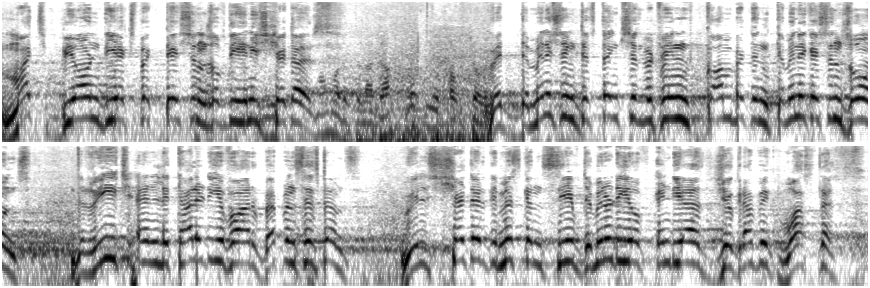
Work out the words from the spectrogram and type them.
much beyond the expectations of the initiators. With diminishing distinction between combat and communication zones, the reach and lethality of our weapon systems will shatter the misconceived immunity of India's geographic vastness.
